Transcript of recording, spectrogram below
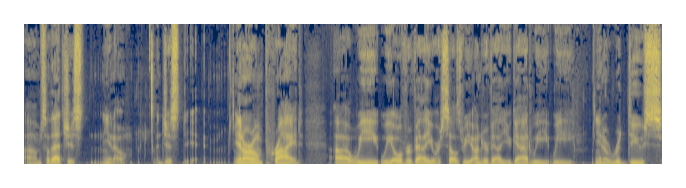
Um, so that just you know, just in our own pride, uh, we we overvalue ourselves. We undervalue God. We we you know reduce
